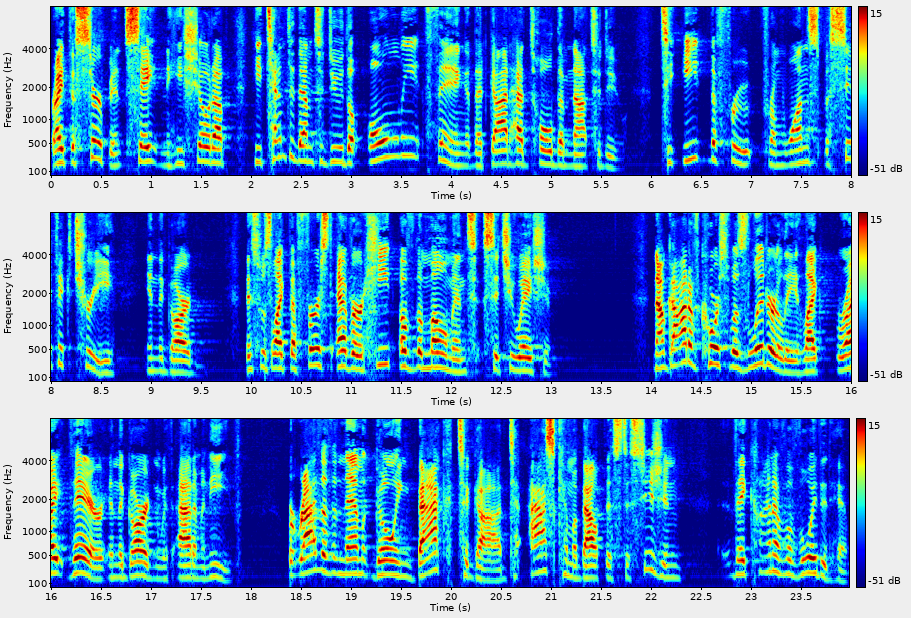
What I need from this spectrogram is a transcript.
right? The serpent, Satan, he showed up. He tempted them to do the only thing that God had told them not to do to eat the fruit from one specific tree in the garden. This was like the first ever heat of the moment situation. Now, God, of course, was literally like right there in the garden with Adam and Eve. But rather than them going back to God to ask Him about this decision, they kind of avoided Him.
